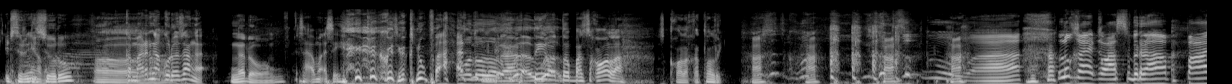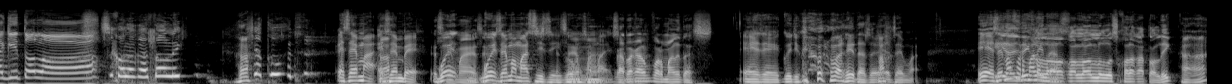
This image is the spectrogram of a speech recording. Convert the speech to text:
disuruh Disuruh. kemarin ngaku dosa nggak Enggak dong. sama sih gue juga kelupaan Tunggu, tunggu, tunggu. Berarti Gua- gua- waktu pas sekolah. Sekolah Katolik. Hah? Hah? Maksud gua, lu kayak kelas berapa gitu loh? Sekolah Katolik. SMA SMP gue SMA. gue SMA masih sih gue SMA. SMA, Karena kan formalitas. Eh, gue juga formalitas ya, SMA. Iya, Iya, SMA jadi kalau formalitas. kalau lu sekolah Katolik, Hah?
